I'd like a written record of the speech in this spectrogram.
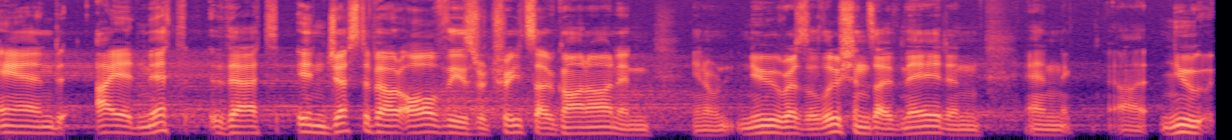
And I admit that in just about all of these retreats I've gone on, and you know, new resolutions I've made, and and uh, new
